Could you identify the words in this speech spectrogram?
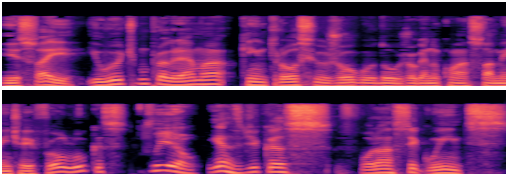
Isso aí. E o último programa, quem trouxe o jogo do Jogando com a Sua Mente aí foi o Lucas. Fui eu. E as dicas foram as seguintes.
